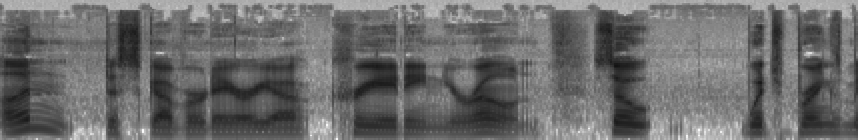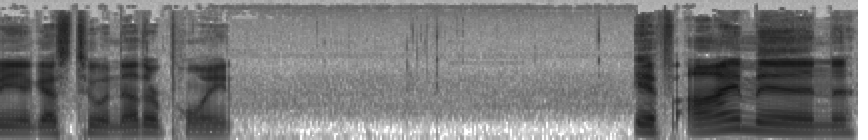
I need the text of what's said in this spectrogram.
undiscovered area creating your own. So which brings me I guess to another point. If I'm in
